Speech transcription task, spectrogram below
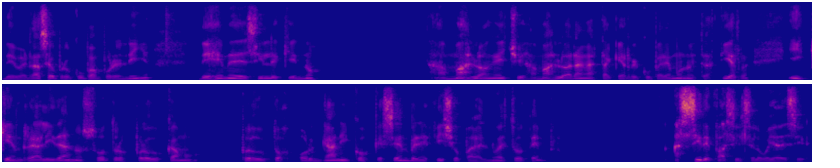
de verdad se preocupan por el niño, déjeme decirle que no. Jamás lo han hecho y jamás lo harán hasta que recuperemos nuestras tierras y que en realidad nosotros produzcamos productos orgánicos que sean beneficios para el nuestro templo. Así de fácil se lo voy a decir.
